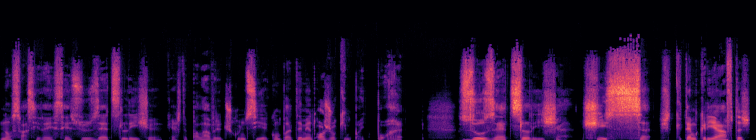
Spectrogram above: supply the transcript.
não se faz ideia se é Suzette lixa, que esta palavra eu desconhecia completamente. Ó oh, Joaquim Peito, porra! Suzette lixa. Xissa! Que até me cria aftas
